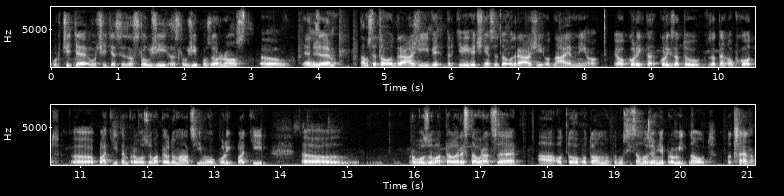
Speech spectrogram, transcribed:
určitě, určitě si zaslouží, zaslouží pozornost, eh, jenže tam se to odráží, drtivý většině se to odráží od nájemného. Jo, kolik, kolik za, tu, za ten obchod eh, platí ten provozovatel domácímu, kolik platí provozovatel restaurace a od toho potom to musí samozřejmě promítnout do cen.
